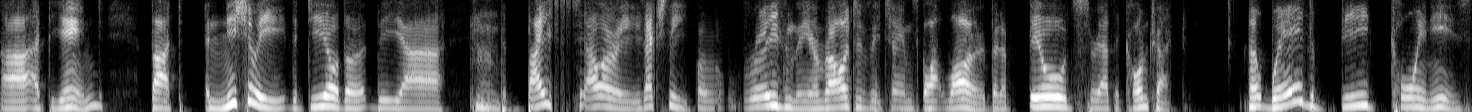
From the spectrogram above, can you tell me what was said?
uh, at the end. But initially, the deal, the, the, uh, the base salary is actually reasonably in relatively terms quite low, but it builds throughout the contract. But where the big coin is,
